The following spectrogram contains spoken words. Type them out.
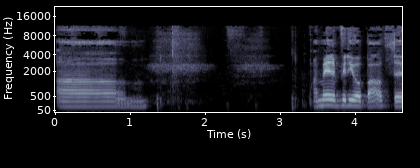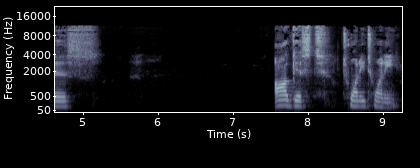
Um, I made a video about this August 2020.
